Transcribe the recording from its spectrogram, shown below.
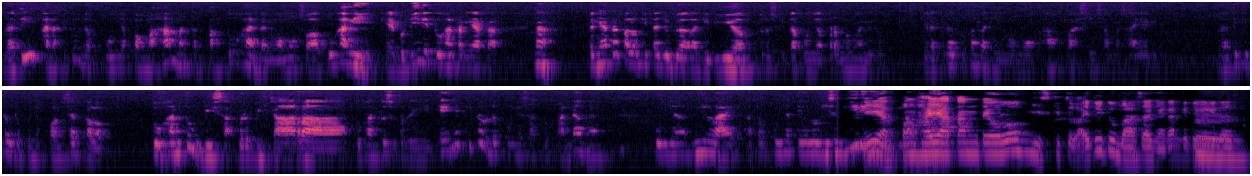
berarti anak itu udah punya pemahaman tentang Tuhan dan ngomong soal Tuhan nih. Kayak begini Tuhan ternyata. Nah, ternyata kalau kita juga lagi diam, terus kita punya perenungan gitu. Kira-kira Tuhan lagi ngomong apa sih sama saya gitu. Berarti kita udah punya konsep kalau Tuhan tuh bisa berbicara, Tuhan tuh seperti ini. Kayaknya kita udah punya satu pandangan, punya nilai atau punya teologi sendiri. Iya, gitu. penghayatan teologis gitulah. Itu itu bahasanya kan ketika kita Hmm.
